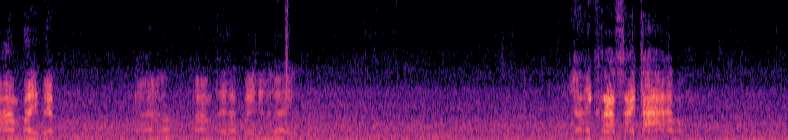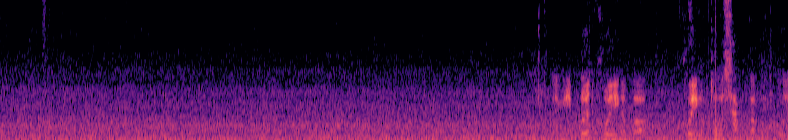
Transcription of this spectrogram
ตามไปแบบนะครับ ตามไทยรัฐไปเรื่อยๆ อย่าให้คลาดสายตาครับผมไม่มีเปิดคุยก็คุยกับโทรศัพท์ครับผมคุย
